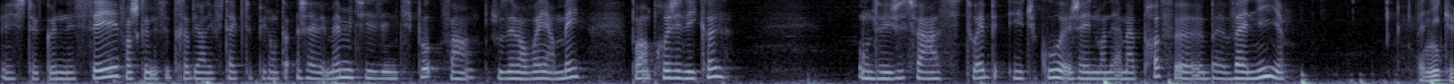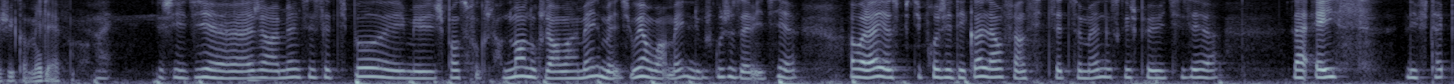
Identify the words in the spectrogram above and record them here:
Et je te connaissais, enfin je connaissais très bien Leaf Type depuis longtemps. J'avais même utilisé une typo, enfin je vous avais envoyé un mail pour un projet d'école. On devait juste faire un site web et du coup euh, j'avais demandé à ma prof, euh, bah, Vanille, Fanny, que j'ai eu comme élève. moi. J'ai dit euh, j'aimerais bien utiliser cette typo, mais je pense qu'il faut que je leur demande, donc je leur envoie un mail. Elle m'a dit oui, envoie un mail. Du coup je vous avais dit euh, ah voilà, il y a ce petit projet d'école, là on fait un site cette semaine, est-ce que je peux utiliser euh, la ACE Leaf Type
